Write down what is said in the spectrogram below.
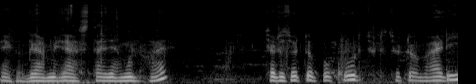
দেখো গ্রামের রাস্তা যেমন হয়, ছোট ছোট পুকুর, ছোট ছোট বাড়ি।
